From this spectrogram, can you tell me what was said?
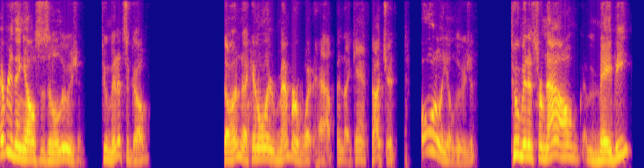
everything else is an illusion. Two minutes ago, done. I can only remember what happened. I can't touch it. Totally illusion. Two minutes from now, maybe.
